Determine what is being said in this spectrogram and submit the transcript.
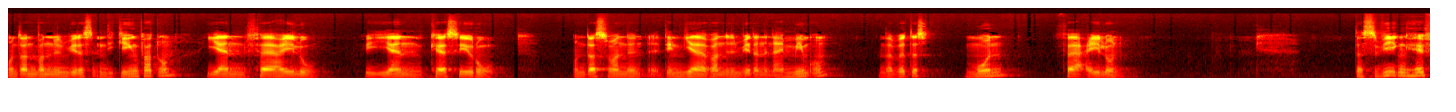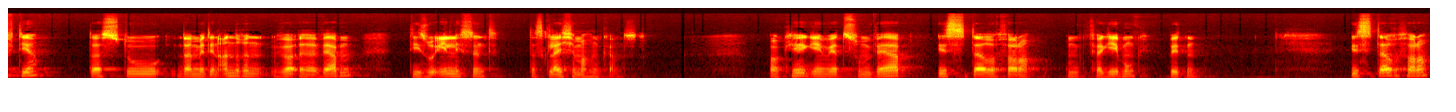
Und dann wandeln wir das in die Gegenwart um. Yen fa'ilu. Wie yen kasiru. Und das wandeln, äh, den Ja wandeln wir dann in ein Mim um. Und dann wird es mun fa'ilun. Das Wiegen hilft dir, dass du dann mit den anderen äh, Verben, die so ähnlich sind, das gleiche machen kannst. Okay, gehen wir zum Verb istaghfara, um Vergebung bitten. Istaghfara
